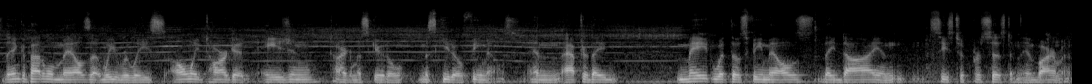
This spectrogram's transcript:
The incompatible males that we release only target Asian tiger mosquito, mosquito females. And after they mate with those females, they die and cease to persist in the environment.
